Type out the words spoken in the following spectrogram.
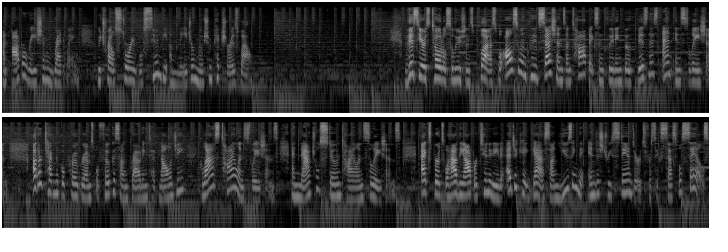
on Operation Red Wing. Luttrell's story will soon be a major motion picture as well. This year's Total Solutions Plus will also include sessions on topics including both business and installation. Other technical programs will focus on grouting technology, glass tile installations, and natural stone tile installations. Experts will have the opportunity to educate guests on using the industry standards for successful sales,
